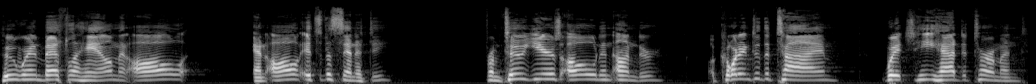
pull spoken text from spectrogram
who were in Bethlehem and all and all its vicinity, from two years old and under, according to the time which he had determined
